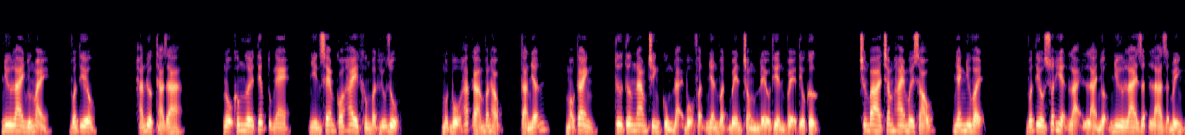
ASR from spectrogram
Như lai nhún mày, vân tiêu hắn được thả ra. Nộ không ngươi tiếp tục nghe, nhìn xem có hay không vật hữu dụng. Một bộ hắc cám văn học, tàn nhẫn, máu canh, tư tương nam trinh cùng đại bộ phận nhân vật bên trong đều thiên về tiêu cực. Chương ba trăm hai mươi sáu, nhanh như vậy. Vân tiêu xuất hiện lại là nhượng như lai rất là giật mình.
